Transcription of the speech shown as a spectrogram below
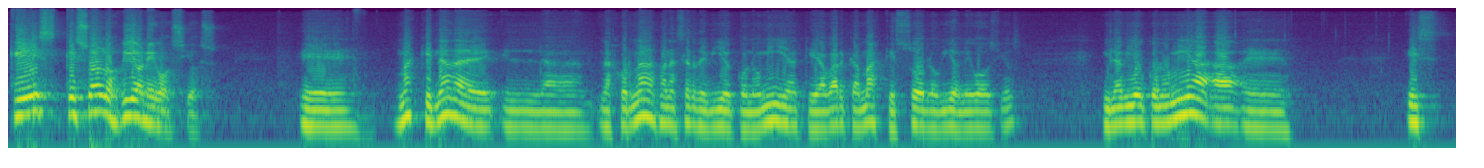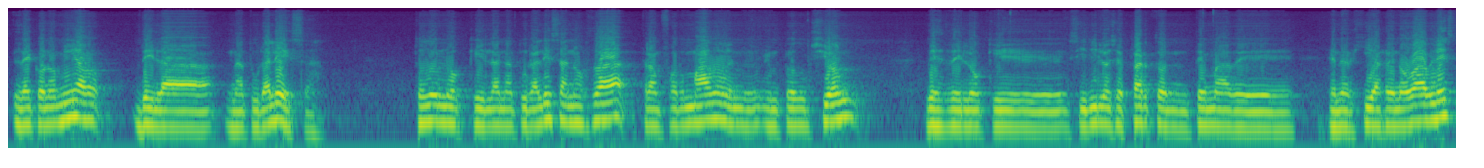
¿Qué, es, qué son los bionegocios? Eh, más que nada, eh, las jornadas van a ser de bioeconomía, que abarca más que solo bionegocios. Y la bioeconomía ah, eh, es la economía de la naturaleza, todo lo que la naturaleza nos da transformado en, producción desde lo que Cirilo es experto en tema de energías renovables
